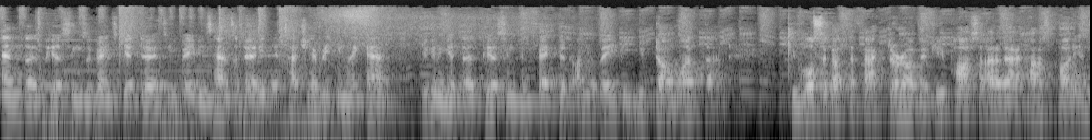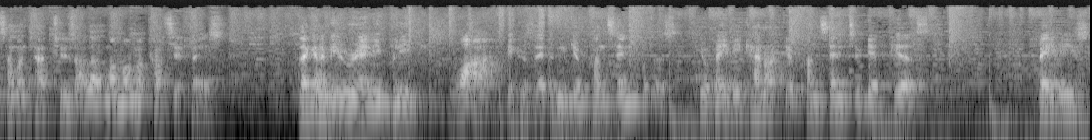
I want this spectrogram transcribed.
and those piercings are going to get dirty. Babies' hands are dirty, they touch everything they can. You're going to get those piercings infected on your baby. You don't want that. You've also got the factor of if you pass out of that house party and someone tattoos I love my mom across their face, they're going to be really bleak. Why? Because they didn't give consent for this. Your baby cannot give consent to get pierced. Babies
